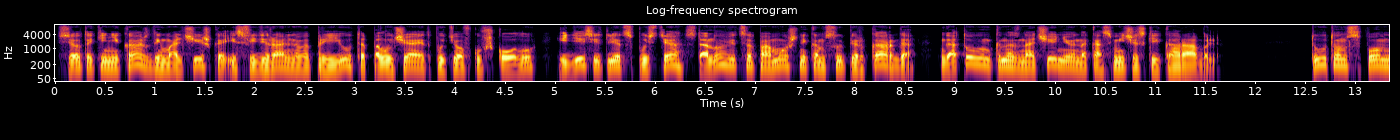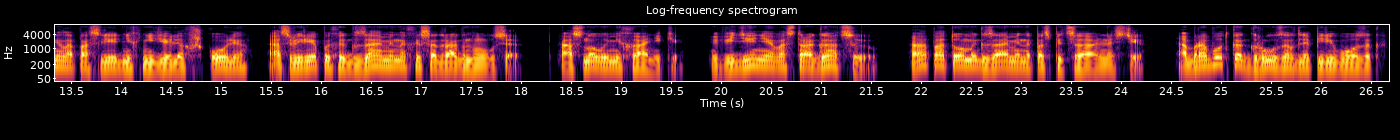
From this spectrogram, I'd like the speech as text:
Все-таки не каждый мальчишка из федерального приюта получает путевку в школу и 10 лет спустя становится помощником суперкарго, готовым к назначению на космический корабль. Тут он вспомнил о последних неделях в школе, о свирепых экзаменах и содрогнулся. Основы механики, введение в астрогацию, а потом экзамены по специальности, обработка грузов для перевозок,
